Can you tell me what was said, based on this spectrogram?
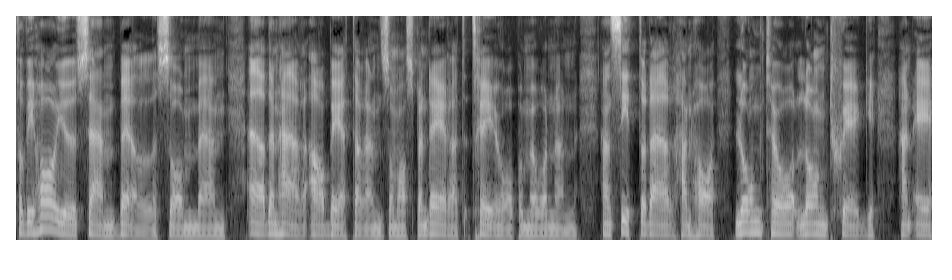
För vi har ju Sam Bell som ehm, är den här arbetaren som har spenderat tre år på månen. Han sitter där, han har långt hår, långt skägg. Han är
